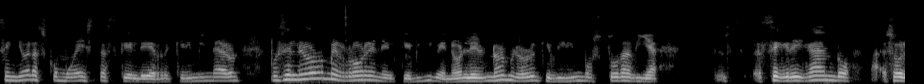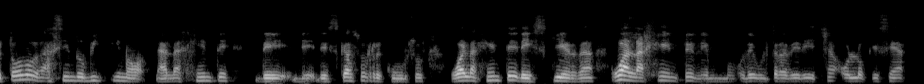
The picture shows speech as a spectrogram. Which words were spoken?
señoras como estas que le recriminaron, pues el enorme error en el que viven, ¿no? El enorme error en que vivimos todavía, segregando, sobre todo haciendo víctima a la gente de, de- de escasos recursos, o a la gente de izquierda, o a la gente de, de ultraderecha, o lo que sea.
